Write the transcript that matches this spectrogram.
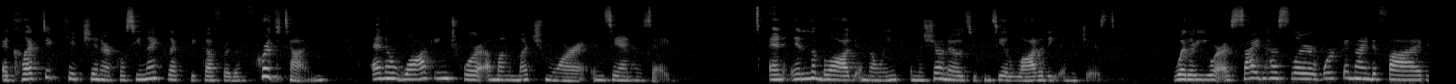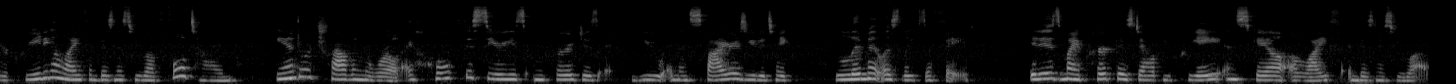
Eclectic Kitchen or Cocina Eclectica for the fourth time, and a walking tour among much more in San Jose. And in the blog and the link in the show notes, you can see a lot of the images. Whether you are a side hustler, work a nine to five, you're creating a life and business you love full time, and or traveling the world, I hope this series encourages you and inspires you to take limitless leaps of faith. It is my purpose to help you create and scale a life and business you love.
